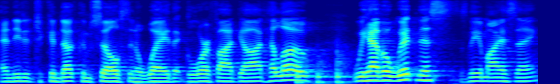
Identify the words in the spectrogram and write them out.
And needed to conduct themselves in a way that glorified God. Hello, we have a witness, is Nehemiah saying.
